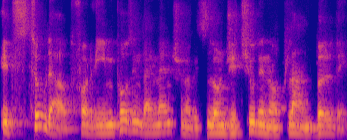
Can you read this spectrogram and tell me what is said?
it stood out for the imposing dimension of its longitudinal planned building.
